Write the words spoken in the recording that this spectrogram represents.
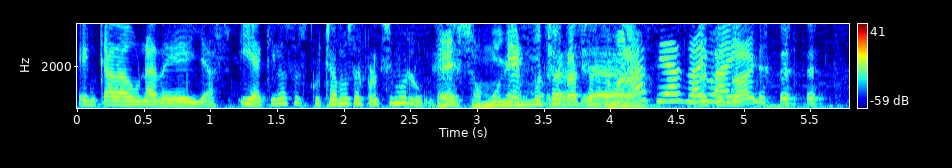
en cada una de ellas. Y aquí nos escuchamos el próximo lunes. Eso, muy bien. Eso. Muchas gracias, Gracias. Tamara. Gracias, bye, bye.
